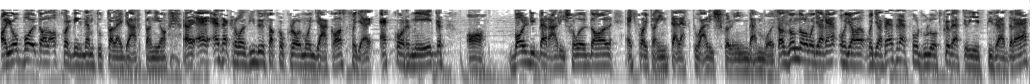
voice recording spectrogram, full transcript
a jobb oldal akkor még nem tudta legyártani. E, ezekről az időszakokról mondják azt, hogy e, ekkor még a balliberális oldal egyfajta intellektuális fölényben volt. Azt gondolom, hogy, a, hogy, a, az ezredfordulót követő évtizedre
